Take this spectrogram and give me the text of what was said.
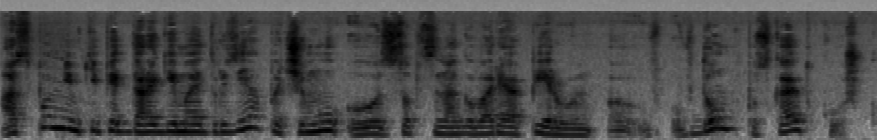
А вспомним теперь, дорогие мои друзья, почему, э, собственно говоря, первым э, в дом пускают кошку.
